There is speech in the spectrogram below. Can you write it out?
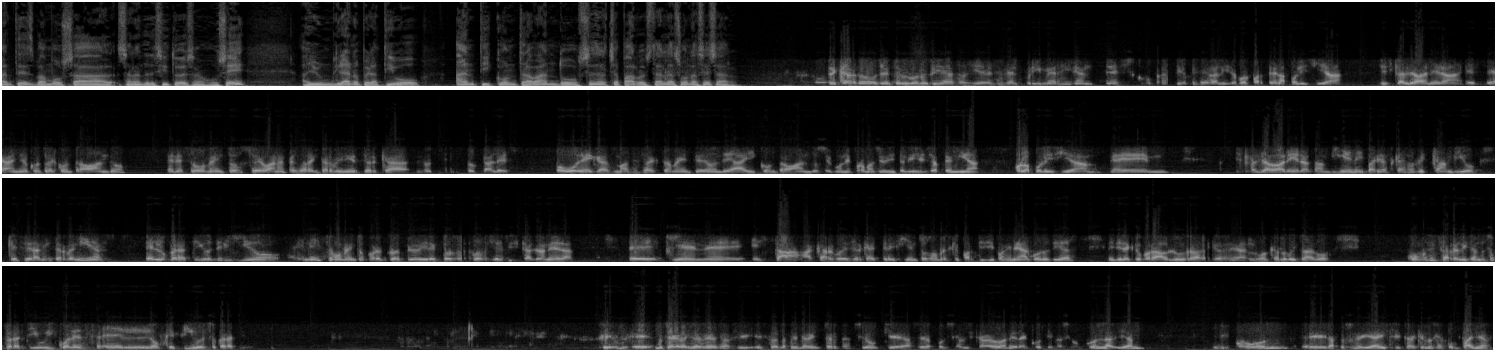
Antes vamos a San Andresito de San José. Hay un gran operativo anticontrabando. César Chaparro está en la zona. César. Ricardo, oyente, muy buenos días. Así es, es el primer gigantesco operativo que se realiza por parte de la Policía Fiscal de Banera este año contra el contrabando. En este momento se van a empezar a intervenir cerca de los locales o bodegas, más exactamente, donde hay contrabando, según información de inteligencia obtenida por la Policía eh, De Banera. También hay varias casas de cambio que serán intervenidas. El operativo es dirigido en este momento por el propio director de la Policía Fiscal de Banera, eh, quien eh, está a cargo de cerca de 300 hombres que participan. General, buenos días, en directo para Blue Radio, General Juan Carlos Buitrago. ¿Cómo se está realizando este operativo y cuál es el objetivo de este operativo? Eh, muchas gracias, César. Esta es la primera intervención que hace la Policía Fiscal de en coordinación con la DIAN y con eh, la personalidad distrital que nos acompaña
